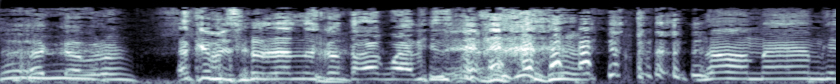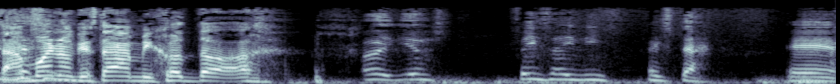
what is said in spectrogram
Ah, cabrón. Es que mi celular no es contra agua, dice. No, mames. Tan ya bueno que estaba mi hot dog. Ay, Dios. Face ID. Ahí está. Eh,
